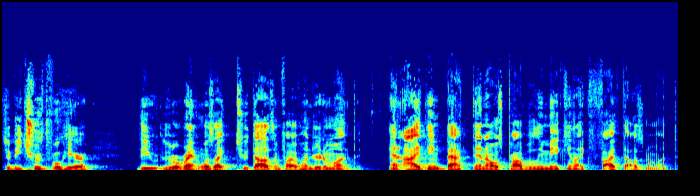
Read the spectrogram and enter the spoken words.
to be truthful here, the the rent was like 2,500 a month, and I think back then I was probably making like 5,000 a month.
